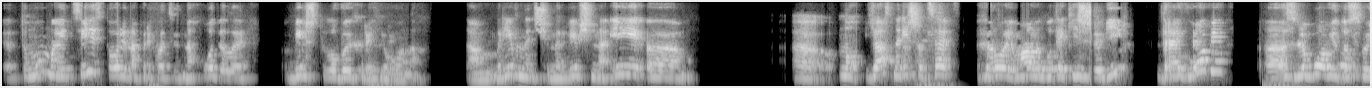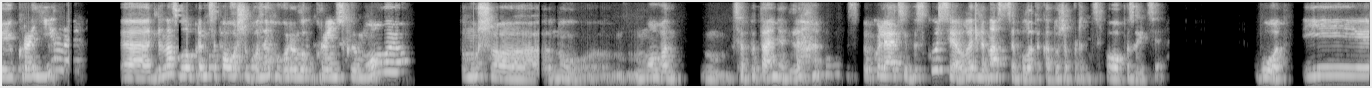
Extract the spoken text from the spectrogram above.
Е, Тому ми ці історії, наприклад, знаходили в більш тилових регіонах, там Рівненщина, Львівщина, і е, е, ну ясна річ, що це герої мали бути якісь живі, драйвові, е, з любов'ю до своєї країни. Е, Для нас було принципово, щоб вони говорили українською мовою, тому що ну мова це питання для спекуляцій, дискусії, але для нас це була така дуже принципова позиція. От і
